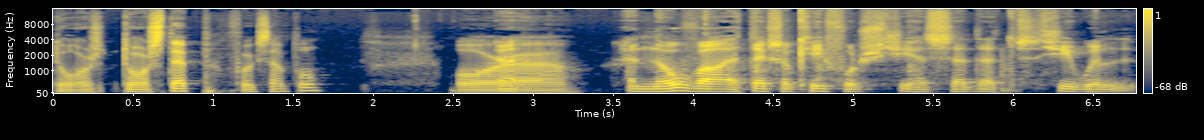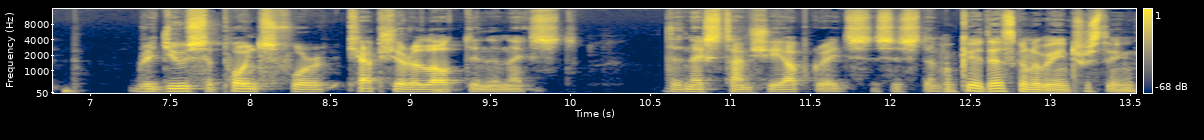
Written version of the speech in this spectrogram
door doorstep. For example, or Yeah. uh, And Nova at Exo she has said that she will reduce the points for capture a lot in the next the next time she upgrades the system. okay, that's gonna be interesting.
